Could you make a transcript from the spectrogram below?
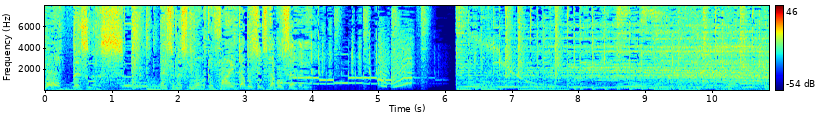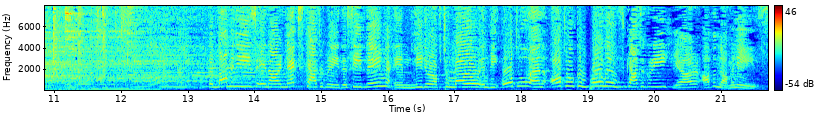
more business. SMS more to 56677. The nominees in our next category this evening in Leader of Tomorrow in the Auto and Auto Components category, here are the nominees.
